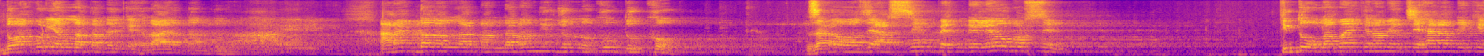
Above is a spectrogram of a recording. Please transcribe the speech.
দোয়া করি আল্লাহ তাদেরকে হেদায়ত দান করুন। আর একদল আল্লাহর বান্দাবান্দির জন্য খুব দুঃখ। যারা অজে আসছেন, প্যান্ডেলেও বসছেন কিন্তু ওলামায়ে কেরামের চেহারা দেখে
